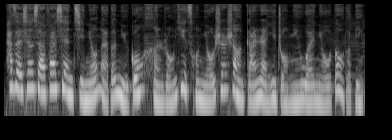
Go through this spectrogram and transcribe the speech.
他在乡下发现，挤牛奶的女工很容易从牛身上感染一种名为牛痘的病。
